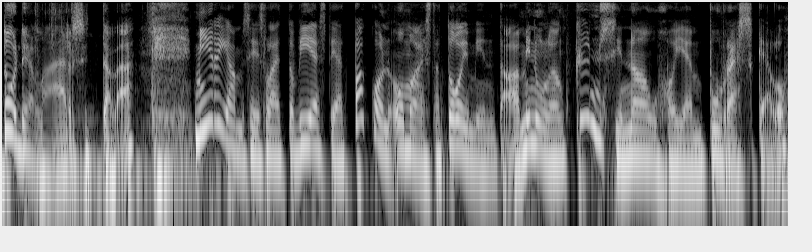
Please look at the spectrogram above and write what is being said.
Todella ärsyttävää. Miriam siis laittoi viestiä, että pakonomaista toimintaa minulle on kynsinauhojen pureskelu.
